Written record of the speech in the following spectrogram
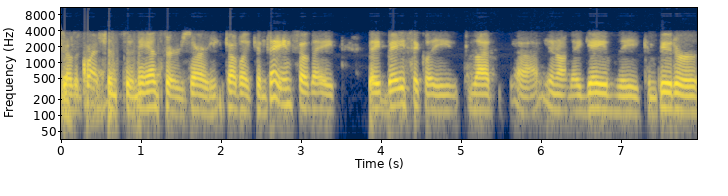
So the questions and answers are totally contained. So they they basically let uh, you know they gave the computer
